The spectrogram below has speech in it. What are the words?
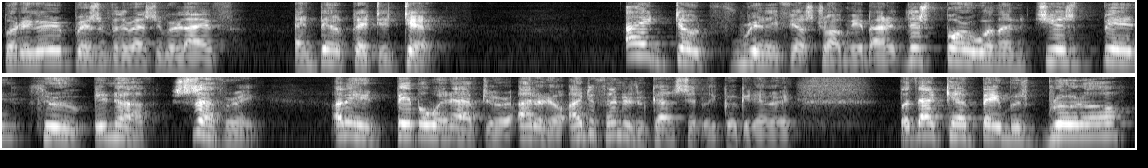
putting her in prison for the rest of her life, and Bill Clinton too. I don't really feel strongly about it. This poor woman, she has been through enough suffering. I mean, people went after her. I don't know. I defended her constantly, Crooked Hillary. But that campaign was brutal.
